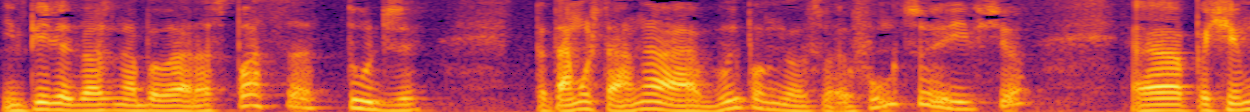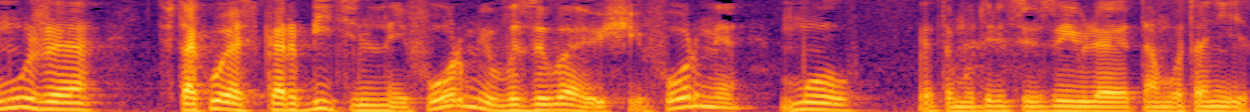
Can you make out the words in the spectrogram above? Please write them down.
империя должна была распасться тут же, потому что она выполнила свою функцию и все. Э, почему же в такой оскорбительной форме, вызывающей форме, мол, это мудрецы заявляют, там вот они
